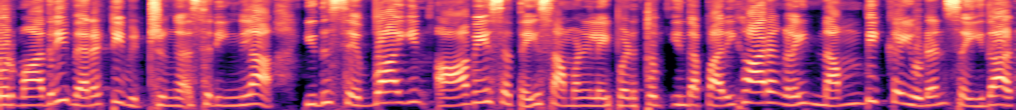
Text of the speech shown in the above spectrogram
ஒரு மாதிரி விரட்டி விட்டுருங்க சரிங்களா? இது செவ்வாயின் ஆவேசத்தை சமநிலைப்படுத்தும். இந்த பரிகாரங்களை நம்பிக்கையுடன் செய்தால்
